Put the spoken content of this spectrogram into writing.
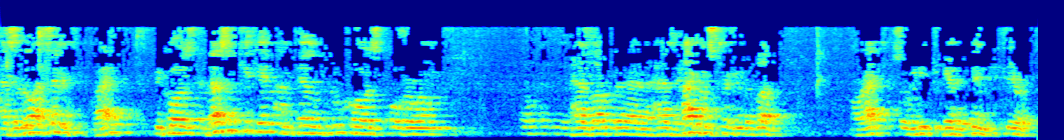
has a low affinity, right? Because it doesn't kick in until glucose overrun has, uh, has a high concentration in the blood. All right, so we need to get it in here.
